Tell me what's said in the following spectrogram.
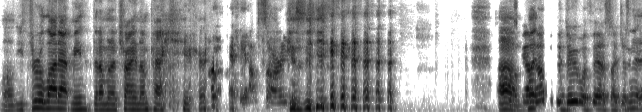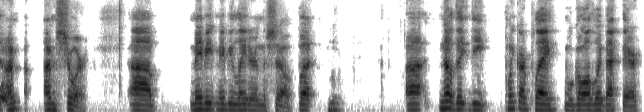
Well, you threw a lot at me that I'm going to try and unpack here. Okay, I'm sorry. um, it's got but, nothing to do with this. I just I'm I'm sure. Uh, maybe maybe later in the show, but uh, no, the the point guard play will go all the way back there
